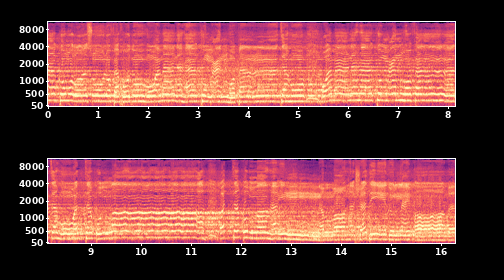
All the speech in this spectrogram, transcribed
آتاكم الرسول فخذوه وما نهاكم عنه فانتهوا وما نهاكم عنه فانتهوا واتقوا الله واتقوا الله إن الله شديد العقاب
